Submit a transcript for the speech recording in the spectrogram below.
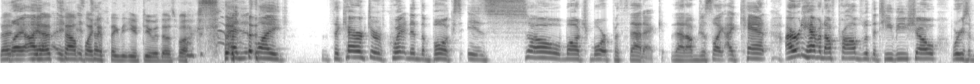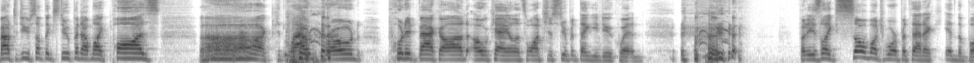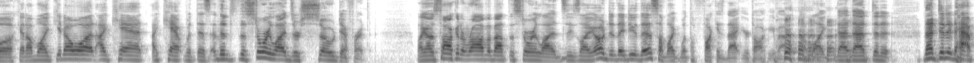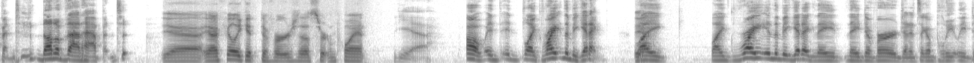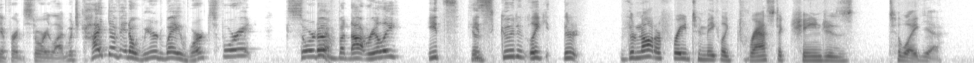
That, Like, I- yeah, that it- sounds it's like a, a- thing that you do in those books. and like the character of Quentin in the books is so much more pathetic that I'm just like I can't I already have enough problems with the TV show where he's about to do something stupid. I'm like pause. Ugh, loud groan. Put it back on. Okay let's watch the stupid thing you do Quentin. But he's like so much more pathetic in the book and I'm like you know what? I can't I can't with this. And then the storylines are so different like I was talking to Rob about the storylines. He's like, "Oh, did they do this?" I'm like, "What the fuck is that you're talking about?" I'm like, "That that didn't that didn't happen. None of that happened." yeah, yeah, I feel like it diverged at a certain point. Yeah. Oh, it, it like right in the beginning. Yeah. Like like right in the beginning they they diverge and it's a completely different storyline, which kind of in a weird way works for it, sort of, Yeah. but not really. It's it's good. Like they're they're not afraid to make like drastic changes to like Yeah.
